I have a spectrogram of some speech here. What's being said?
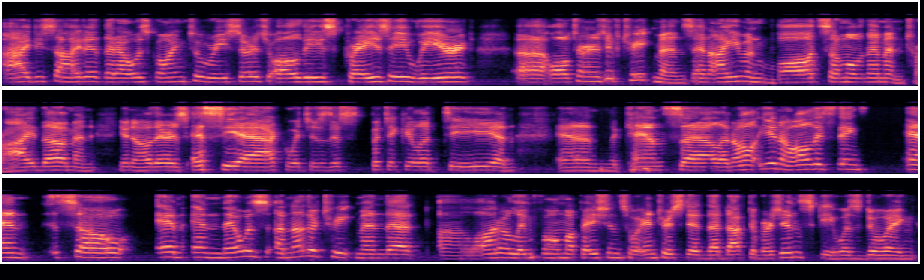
I decided that I was going to research all these crazy, weird uh, alternative treatments and i even bought some of them and tried them and you know there's Essiac which is this particular tea and and the cancel and all you know all these things and so and and there was another treatment that a lot of lymphoma patients were interested that Dr. Burzynski was doing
